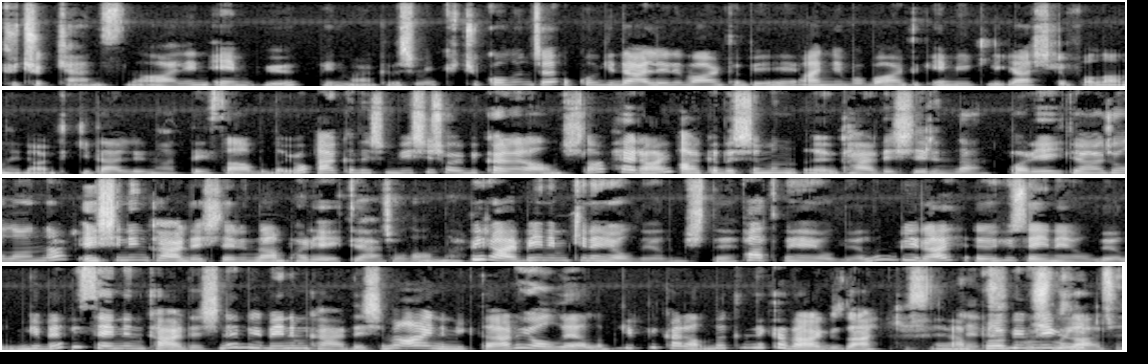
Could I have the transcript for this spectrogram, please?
küçük kendisine. Ailenin en büyüğü benim arkadaşım. E, küçük olunca okul giderleri var tabii. E, anne baba artık emekli, yaşlı falan. Yani artık giderlerin hatta hesabı da yok. Arkadaşım ve eşi şöyle bir karar almışlar. Her ay arkadaşımın kardeşlerinden paraya ihtiyacı olanlar, eşinin kardeşlerinden paraya ihtiyacı olanlar. Bir ay benimkine yollayalım işte. Fatma'ya yollayalım. Bir ay Hüseyin'e yollayalım gibi. Bir senin kardeşine bir benim kardeşime aynı miktarı yollayalım gibi bir karar. Bakın ne kadar güzel. Kesinlikle. Yani problem ne güzel. Gitti.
